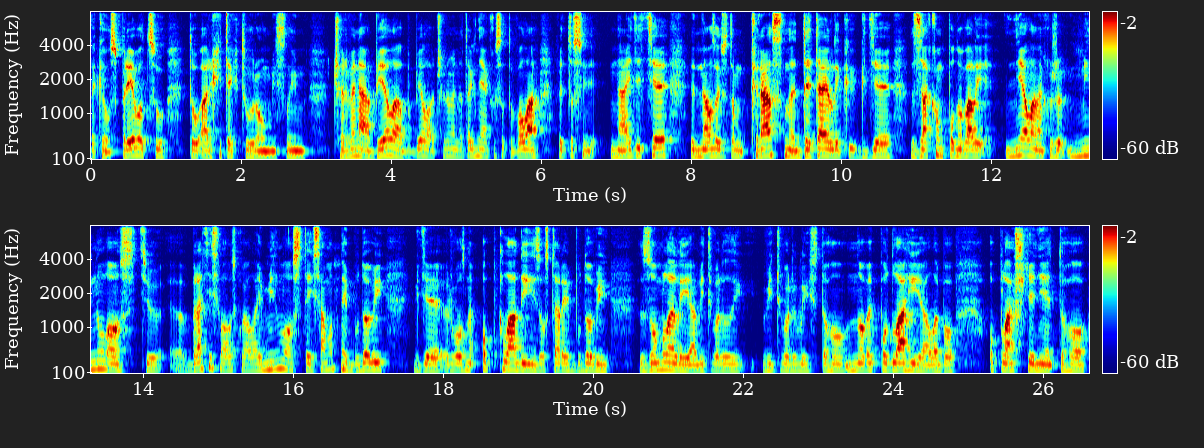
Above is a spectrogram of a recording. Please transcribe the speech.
takého sprievodcu tou architektúrou, myslím, červená a biela, alebo biela a červená, tak nejako sa to volá, veď to si nájdete. Naozaj sú tam krásne detaily, kde zakomponovali nielen akože minulosť e, Bratislavsku, ale aj minulosť tej samotnej budovy, kde rôzne obklady zo starej budovy zomleli a vytvorili, vytvorili z toho nové podlahy alebo oplaštenie toho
